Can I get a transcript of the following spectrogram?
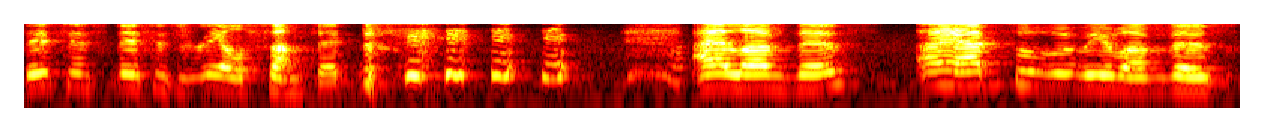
This is this is real something. I love this. I absolutely love this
